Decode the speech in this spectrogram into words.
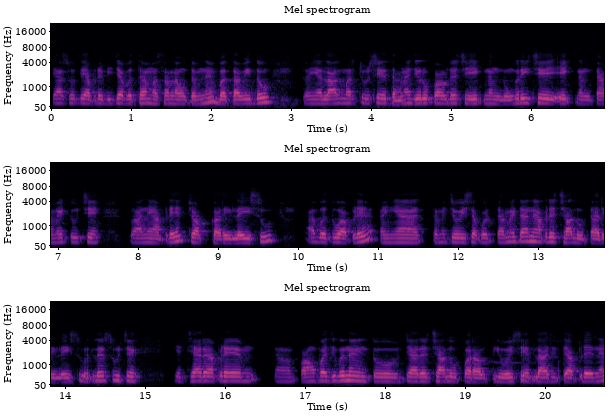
ત્યાં સુધી આપણે બીજા બધા મસાલા હું તમને બતાવી દઉં. તો અહીંયા લાલ મરચું છે, ધાણા જીરું પાવડર છે, એક નંગ ડુંગળી છે, એક નંગ ટામેટું છે. તો આને આપણે ચોપ કરી લઈશું. આ બધું આપણે અહીંયા તમે જોઈ શકો, ટામેટાને આપણે છાલ ઉતારી લઈશું. એટલે શું છે કે જ્યારે આપણે પાઉંભાજી બનાવીને તો જ્યારે છાલ ઉપર આવતી હોય છે, એટલે આ રીતે આપણે એને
